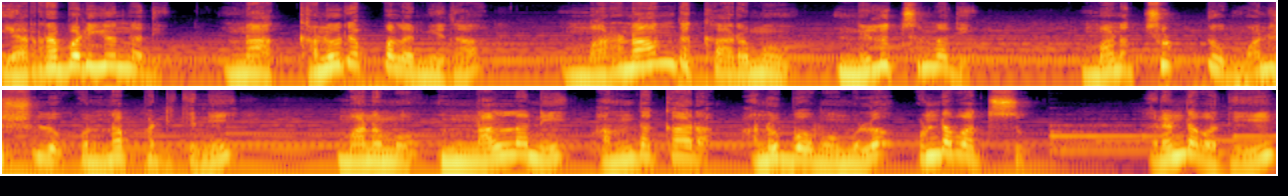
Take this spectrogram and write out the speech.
ఎర్రబడి ఉన్నది. నా కనురెప్పల మీద మరణాంధకారము నిలుచున్నది. మన చుట్టూ మనుషులు ఉన్నప్పటికీ మనము నల్లని అంధకార అనుభవములో ఉండవచ్చు. రెండవది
